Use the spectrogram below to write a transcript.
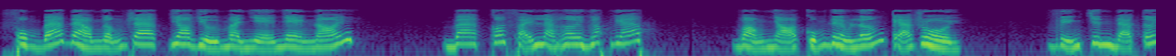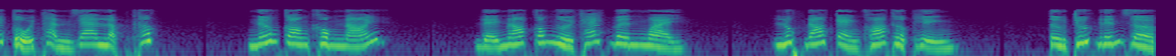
Phùng bá đào ngẩn ra, do dự mà nhẹ nhàng nói. Ba, có phải là hơi gấp gáp? Bọn nhỏ cũng đều lớn cả rồi. Viễn Chinh đã tới tuổi thành gia lập thất. Nếu con không nói, để nó có người khác bên ngoài. Lúc đó càng khó thực hiện. Từ trước đến giờ,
